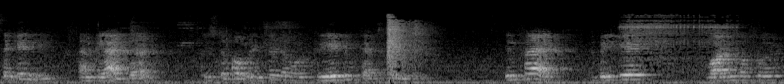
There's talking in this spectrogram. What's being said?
Secondly, I'm glad that Christopher mentioned about creative capitalism. In fact, Bill Gates, Warren Buffett,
